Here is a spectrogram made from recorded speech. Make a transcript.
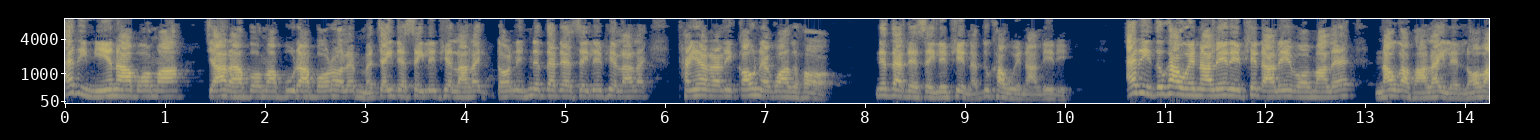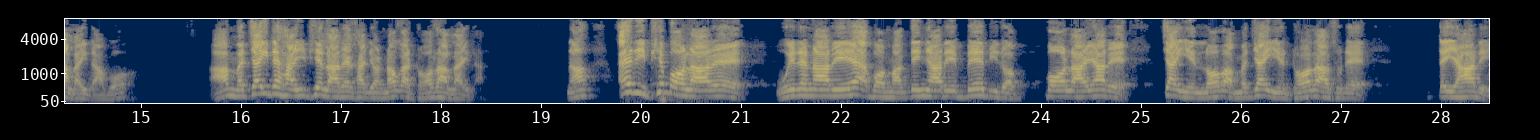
အဲ့ဒီမြင်တာပေါ်မှာကြားတာပေါ်မှာပူတာပေါ်တော့လဲမကြိုက်တဲ့စိတ်လေးဖြစ်လာလိုက်တော်နေနှစ်သက်တဲ့စိတ်လေးဖြစ်လာလိုက်ထိုင်ရတာလေးကောင်းတယ်ကွာဆိုဟောနှစ်သက်တဲ့စိတ်လေးဖြစ်နေဒုက္ခဝေဒနာလေးတွေအဲ့ဒီဒုက္ခဝေဒနာလေးတွေဖြစ်တာလေးပေါ်မှာလဲနောက်ကဘာလိုက်လဲလောဘလိုက်တာပေါ့အာမကြိုက်တဲ့ဟာကြီးဖြစ်လာတဲ့ခါကျတော့နောက်ကဒေါသလိုက်လာနော်အဲ့ဒီဖြစ်ပေါ်လာတဲ့ဝေဒနာတွေရဲ့အပေါ်မှာတင်ညာတွေပဲပြီးတော့ပေါ်လာရတဲ့ကြိုက်ရင်လောဘမကြိုက်ရင်ဒေါသဆိုတဲ့ တရားတွေ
